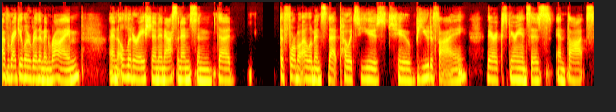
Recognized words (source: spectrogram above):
of regular rhythm and rhyme and alliteration and assonance and the the formal elements that poets use to beautify their experiences and thoughts,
